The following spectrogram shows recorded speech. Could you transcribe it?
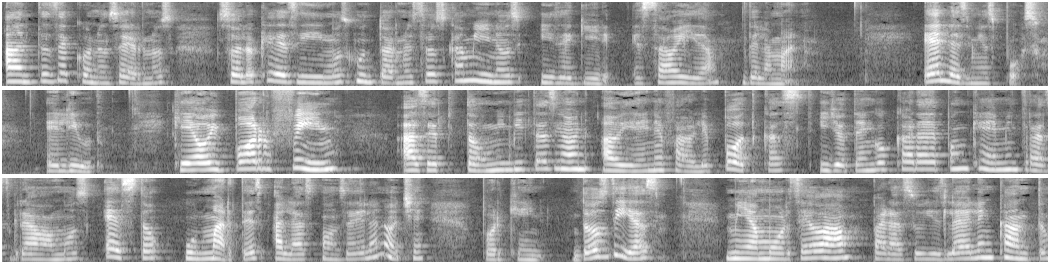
antes de conocernos, solo que decidimos juntar nuestros caminos y seguir esta vida de la mano. Él es mi esposo, Eliud, que hoy por fin aceptó mi invitación a Vida Inefable Podcast y yo tengo cara de ponqué mientras grabamos esto un martes a las 11 de la noche porque en dos días mi amor se va para su isla del encanto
